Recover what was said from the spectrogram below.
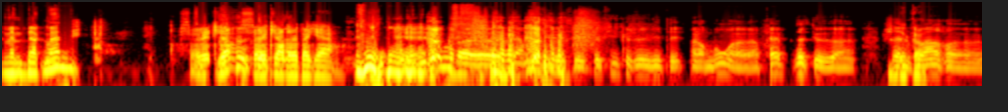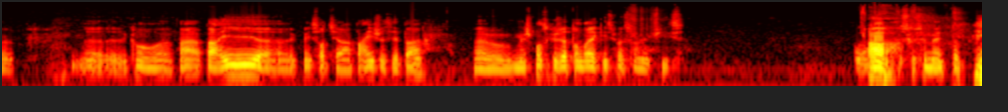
même Bergman. Non. Ça va être l'air, ça va être l'air de la bagarre. euh, clairement, c'est le film que je vais éviter. Alors bon, euh, après, peut-être que euh, j'irai le voir euh, quand, enfin, à Paris, quand il sortira à Paris, je sais pas. mais je pense que j'attendrai qu'il soit sur Netflix. Oh. Parce que ça m'aide top.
